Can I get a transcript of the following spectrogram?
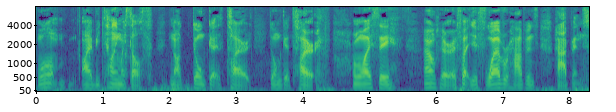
will I be telling myself, not don't get tired, don't get tired, or will I say, I don't care if I, if whatever happens happens.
